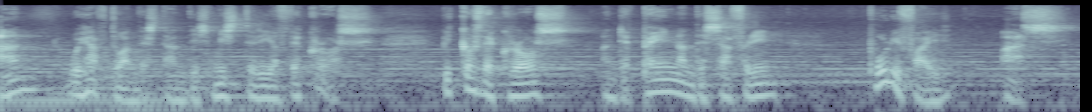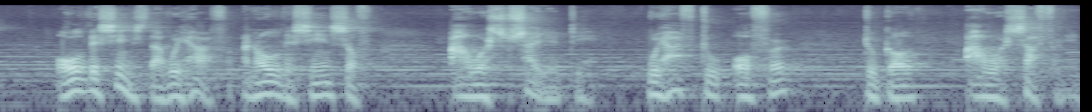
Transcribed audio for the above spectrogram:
And we have to understand this mystery of the cross, because the cross and the pain and the suffering purify us. All the sins that we have and all the sins of our society we have to offer to God our suffering.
